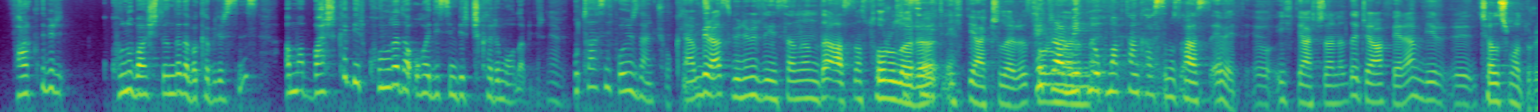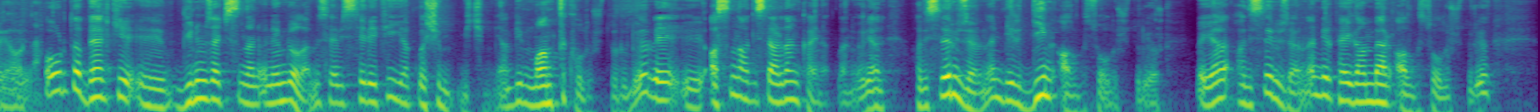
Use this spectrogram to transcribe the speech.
farklı bir konu başlığında da bakabilirsiniz. Ama başka bir konuda da o hadisin bir çıkarımı olabilir. Evet. Bu tasnif o yüzden çok kıymetli. Yani biraz günümüz insanın da aslında soruları, Kesinlikle. ihtiyaçları, Tekrar metni okumaktan kastımız o. Kast, evet, ihtiyaçlarına da cevap veren bir e, çalışma duruyor orada. Orada belki e, günümüz açısından önemli olan mesela bir selefi yaklaşım biçimi. Yani bir mantık oluşturuluyor ve e, aslında hadislerden kaynaklanıyor. Yani hadisler üzerinden bir din algısı oluşturuyor veya hadisler üzerinden bir peygamber algısı oluşturuyor.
